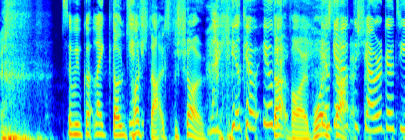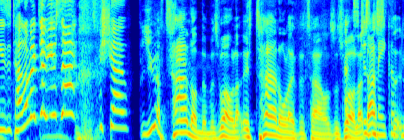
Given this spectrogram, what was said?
so we've got like Don't it- touch that. It's for show. Like he'll go, he'll That get, vibe. What he'll is get that? out the shower, go to use a towel. I'm like, don't use that. It's for show. You have tan on them as well. Like there's tan all over the towels as well. That's like just makeup. the-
